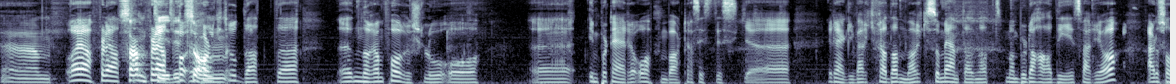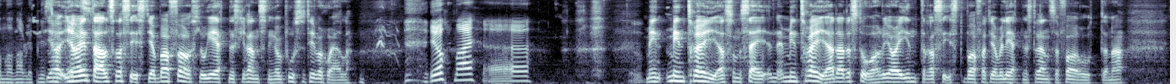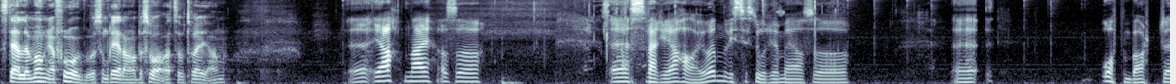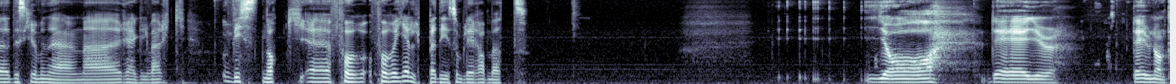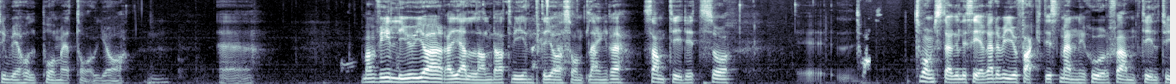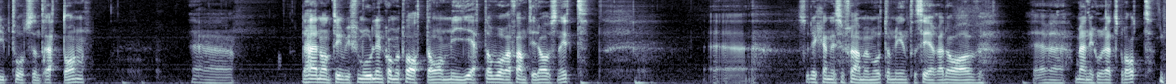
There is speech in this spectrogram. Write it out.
ehm, Å ja, fordi at, Samtidig fordi at fo- som- folk trodde at eh, eh, når han foreslo å eh, importere åpenbart rasistisk eh, regelverk fra Danmark, så mente han at man burde ha de i Sverige òg. Er det sånn han har blitt jag, misforstått? jag är inte alls rasist, jag bara föreslog etnisk rensning av positiva skäl. Jo, nei. eh, Min, min tröja som säger, min tröja där det står jag är inte rasist bara för att jag vill etniskt rensa förorterna. Ställer många frågor som redan har besvarats av tröjan. eh, ja, nei, altså eh, Sverige har jo en viss historie med altså eh, Åpenbart eh, diskriminerende regelverk. Visstnok eh, for, for å hjelpe de som blir rammet. Ja, det är ju, det är ju någonting vi har hållit på med ett tag, ja. Eh, man vill ju göra gällande att vi inte gör sånt längre. Samtidigt så eh, tvångssteriliserade vi ju faktiskt människor fram till typ 2013. Eh, det här är någonting vi förmodligen kommer prata om i ett av våra framtida avsnitt. Eh, så det kan ni se fram emot om ni är intresserade av eh, människorättsbrott.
